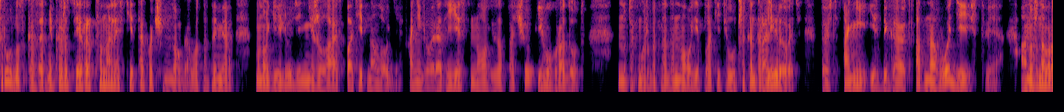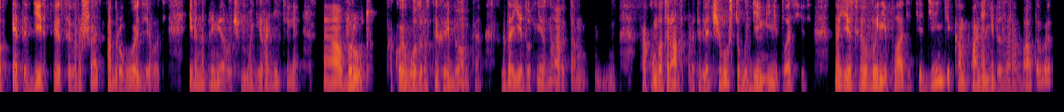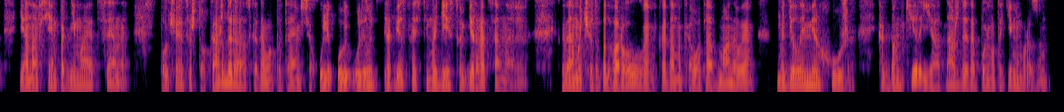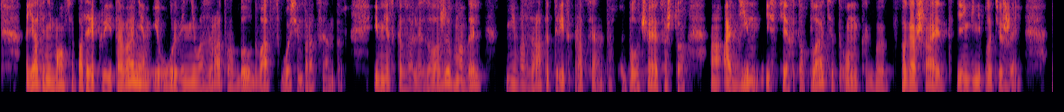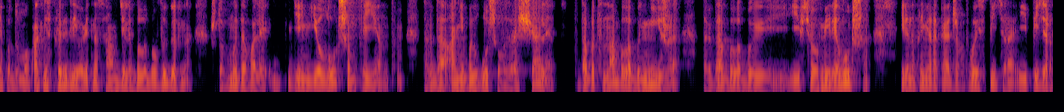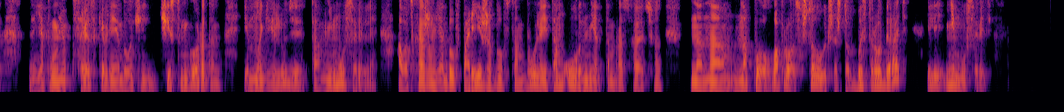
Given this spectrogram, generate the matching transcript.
Трудно сказать. Мне кажется, иррациональности и так очень много. Вот, например, многие люди не желают платить налоги. Они говорят, если налоги заплачу, их украдут. Ну так, может быть, надо налоги платить и лучше контролировать? То есть они избегают одного действия, а нужно, наоборот, это действие совершать, а другое делать. Или, например, очень многие родители а, врут, какой возраст их ребенка, когда едут, не знаю, там, в каком-то транспорте. Для чего? Чтобы деньги не платить. Но если вы не платите деньги, компания недозарабатывает, и она всем поднимает цены. Получается, что каждый раз, когда мы пытаемся улизнуть из ответственности, мы действуем иррационально. Когда мы что-то подворовываем, когда мы кого-то обманываем, мы делаем мир хуже. Как банкир я однажды это понял таким образом. Я занимался потребкредитованием, и уровень невозвратов был 28%. И мне сказали, заложи в модель невозврата 30%. И получается, что а, один из тех, кто платит, он как бы погашает деньги неплатежей. Я подумал, как несправедливо, ведь на самом деле было бы выгодно, чтобы мы давали деньги лучшим клиентам, тогда они бы лучше возвращали, тогда бы цена была бы ниже, тогда было бы и все в мире лучше. Или, например, опять же, вот вы из Питера, и Питер, я помню, в советское время был очень чистым городом, и многие люди там не мусорили. А вот, скажем, я был в Париже, был в Стамбуле, и там урн нет, там бросают все на, на, на пол. Вопрос, что лучше, чтобы быстро убирать или не мусорить?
